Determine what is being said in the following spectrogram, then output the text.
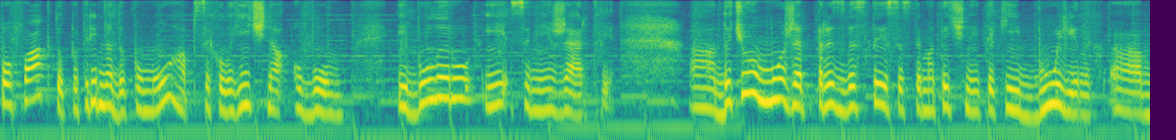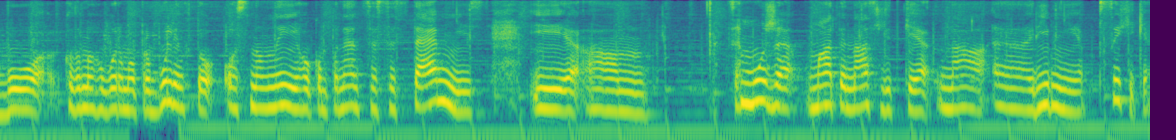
По факту потрібна допомога психологічна обом і булеру, і самій жертві. До чого може призвести систематичний такий булінг? Бо коли ми говоримо про булінг, то основний його компонент це системність і. Це може мати наслідки на е, рівні психіки.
